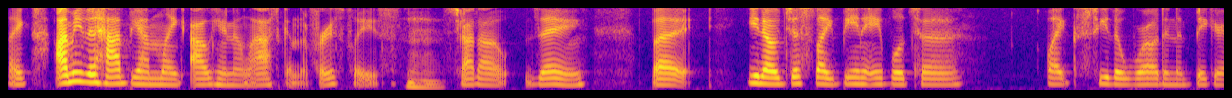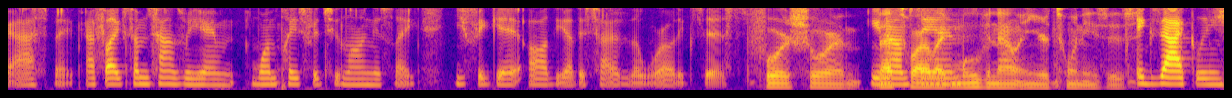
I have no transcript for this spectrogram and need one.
Like, I'm even happy I'm like out here in Alaska in the first place. Mm-hmm. Shout out Zay, but you know, just like being able to like see the world in a bigger aspect. I feel like sometimes when you're in one place for too long, it's like you forget all the other side of the world exists. For sure, and You know that's why I'm like saying? moving out in your twenties is Exactly.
